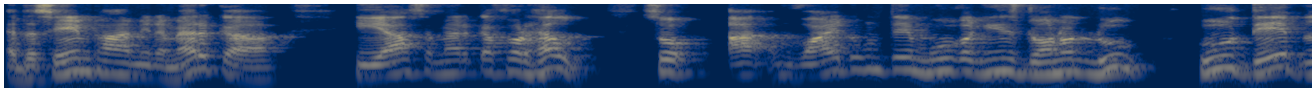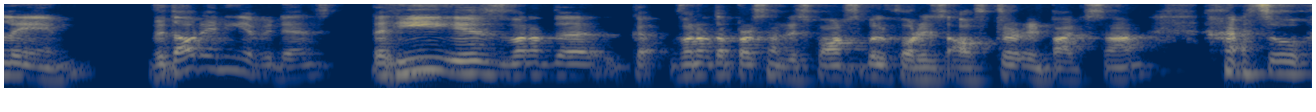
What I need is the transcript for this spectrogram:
at the same time in america he asks america for help. So uh, why don't they move against donald lu who they blame without any evidence that he is one of the one of the person responsible for his ouster in Pakistan. so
